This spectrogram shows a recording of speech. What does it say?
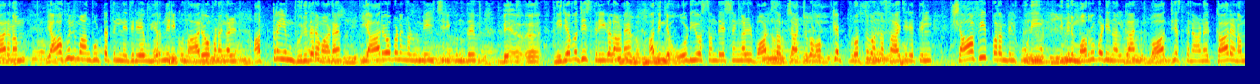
കാരണം രാഹുൽ മാങ്കൂട്ടത്തിനെതിരെ ഉയർന്നിരിക്കുന്ന ആരോപണങ്ങൾ അത്രയും ഗുരുതരമാണ്. ഈ ആരോപണങ്ങൾ ഉന്നയിച്ചിരിക്കുന്നത് നിരവധി സ്ത്രീകളാണ്. അതിന്റെ ഓഡിയോ സന്ദേശങ്ങൾ വാട്സപ്പ് ചാറ്റുകൾ ഒക്കെ പുറത്തു വന്ന സാഹചര്യത്തിൽ ഷാഫി പറമ്പിൽ കൂടി ഇതിന് മറുപടി നൽകാൻ ബാധ്യസ്ഥനാണ്. കാരണം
